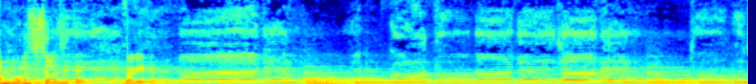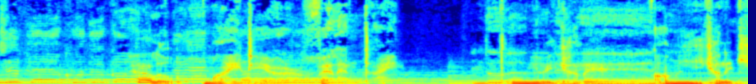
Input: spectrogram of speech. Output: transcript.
আমি বলেছি চলে যেতে। দাঁড়িয়ে থাকো। হ্যালো মাই ডিয়ার ভ্যালেন্টাইন তুমি ওইখানে আমি এখানে কি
